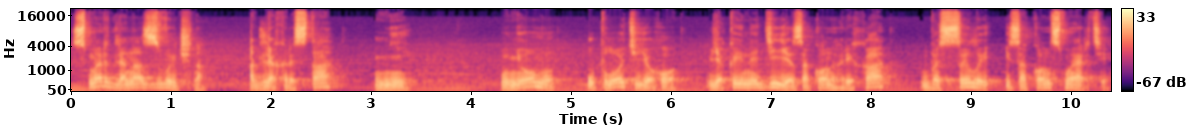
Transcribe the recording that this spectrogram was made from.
Смерть для нас звична, а для Христа ні. У ньому, у плоті Його, в який не діє закон гріха, безсилий і закон смерті.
